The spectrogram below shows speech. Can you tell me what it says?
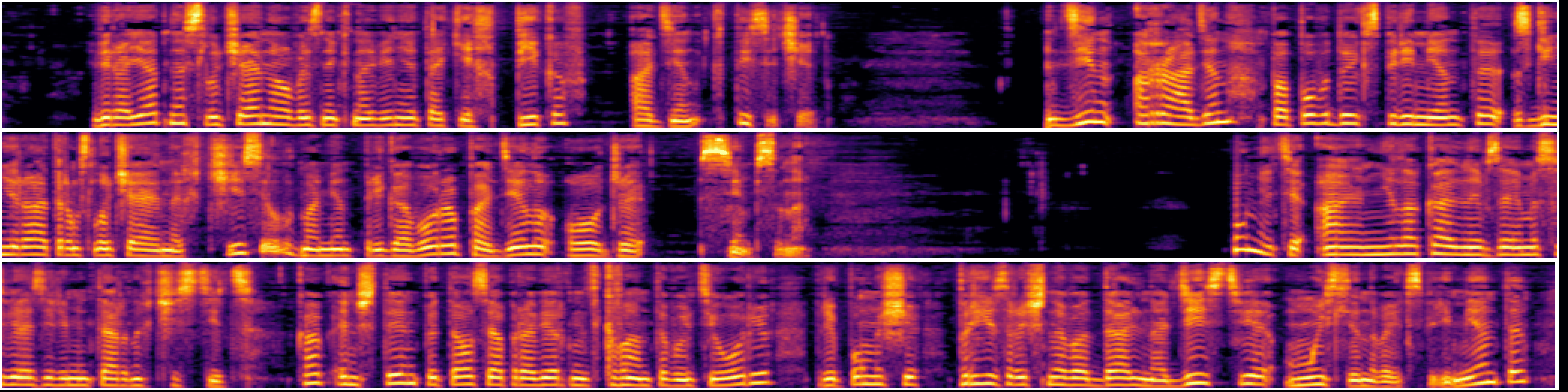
Вероятность случайного возникновения таких пиков один к тысяче. Дин Радин по поводу эксперимента с генератором случайных чисел в момент приговора по делу О. Дж. Симпсона. Помните о нелокальной взаимосвязи элементарных частиц? Как Эйнштейн пытался опровергнуть квантовую теорию при помощи призрачного дальнодействия мысленного эксперимента –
